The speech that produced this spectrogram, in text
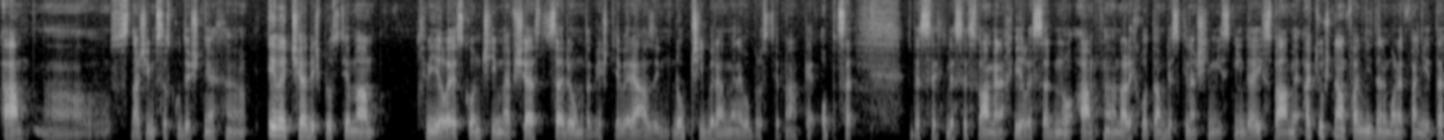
a snažím se skutečně i večer, když prostě mám chvíli, skončíme v 6, 7, tak ještě vyrázím do Příbramy nebo prostě v nějaké obce, kde si, kde si s vámi na chvíli sednu a narychlo tam vždycky naší místní dají s vámi, ať už nám fandíte nebo nefandíte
